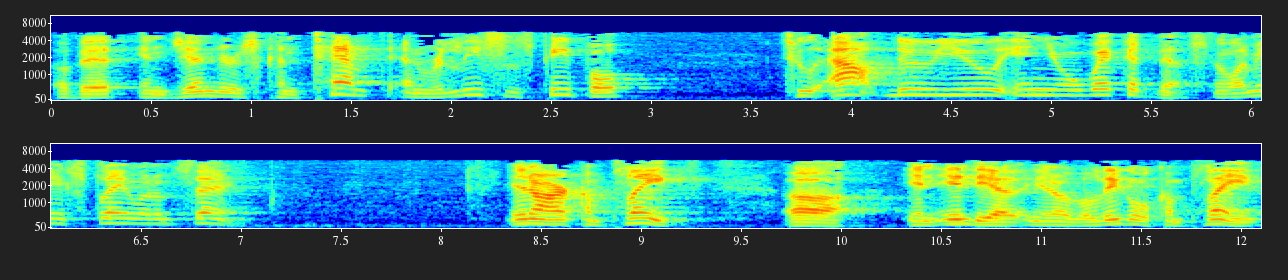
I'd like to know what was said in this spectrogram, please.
of it engenders contempt and releases people to outdo you in your wickedness. Now, let me explain what I'm saying. In our complaint uh, in India, you know, the legal complaint,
